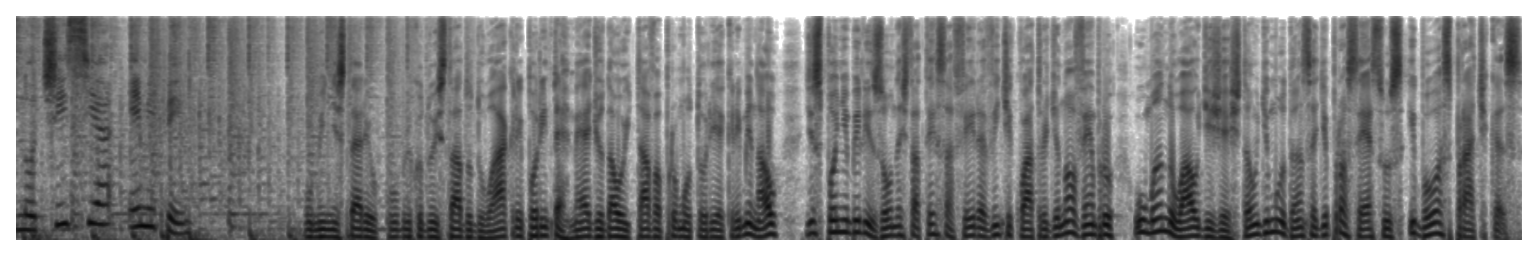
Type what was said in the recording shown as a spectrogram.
Notícia MP. O Ministério Público do Estado do Acre, por intermédio da Oitava Promotoria Criminal, disponibilizou nesta terça-feira, 24 de novembro, o Manual de Gestão de Mudança de Processos e Boas Práticas.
